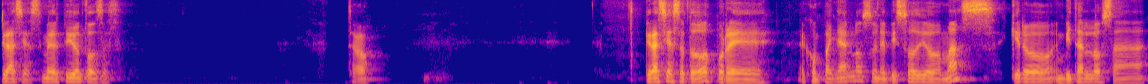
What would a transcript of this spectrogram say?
Gracias, me despido entonces. Chao. Gracias a todos por eh, acompañarnos un episodio más. Quiero invitarlos a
